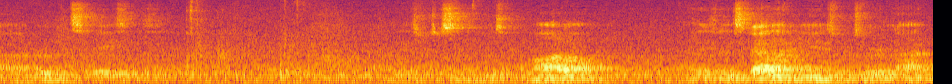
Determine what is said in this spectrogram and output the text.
uh, urban spaces. And these are just some views of the model. And these are the skyline views, which are not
